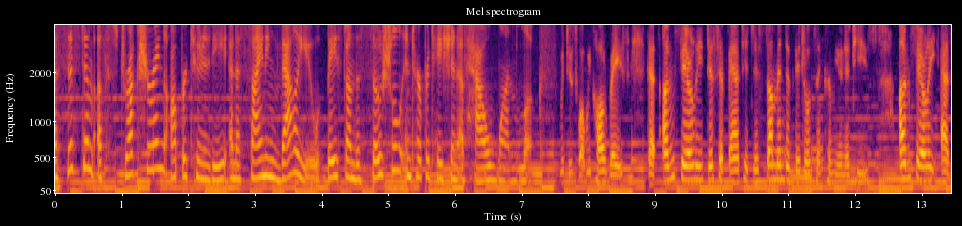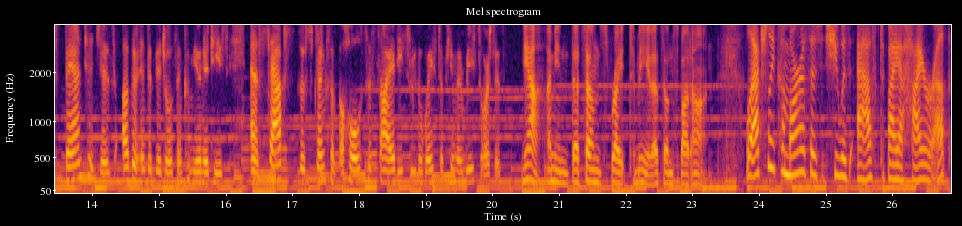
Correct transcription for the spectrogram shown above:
a system of structuring opportunity and assigning value based on the social interpretation of how one looks. Which is what we call race, that unfairly disadvantages some individuals and communities, unfairly advantages other individuals and communities, and saps the strength of the whole society through the waste of human resources. Yeah, I mean, that sounds right to me. That sounds spot on. Well, actually, Camara says she was asked by a higher up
